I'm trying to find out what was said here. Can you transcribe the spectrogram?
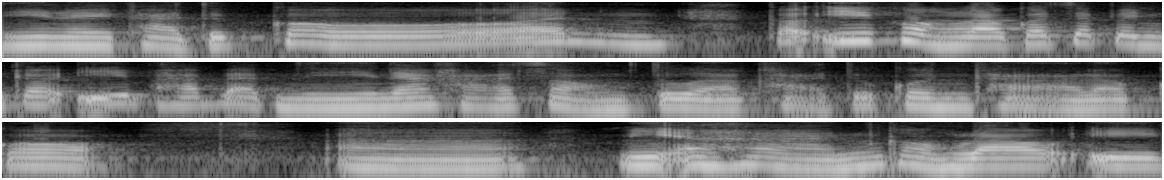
นี่เลยค่ะทุกคนเก้าอี้ของเราก็จะเป็นเก้าอี้พับแบบนี้นะคะสองตัวค่ะ ทุกคนค่ะแล้วก็มีอาหารของเราเอง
